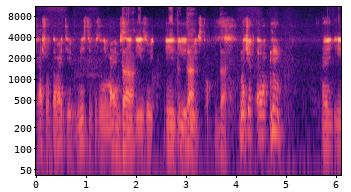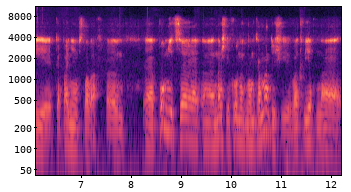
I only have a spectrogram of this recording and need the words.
Хорошо, давайте вместе позанимаемся да. и, изу, и, и да. Да. Значит, э, и копанием в словах. Помнится, наш верховный главнокомандующий в ответ на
